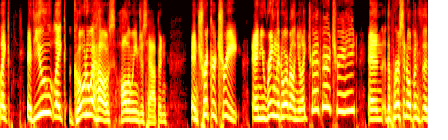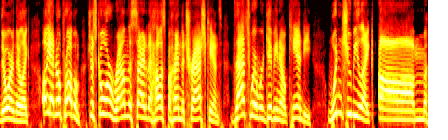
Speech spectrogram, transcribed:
like if you like go to a house halloween just happened and trick or treat and you ring the doorbell and you're like trick or treat and the person opens the door and they're like oh yeah no problem just go around the side of the house behind the trash cans that's where we're giving out candy wouldn't you be like um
